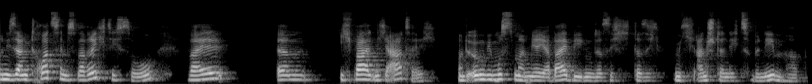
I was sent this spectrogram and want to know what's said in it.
Und die sagen trotzdem, es war richtig so, weil ähm, ich war halt nicht artig. Und irgendwie musste man mir ja beibiegen, dass ich, dass ich mich anständig zu benehmen habe.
